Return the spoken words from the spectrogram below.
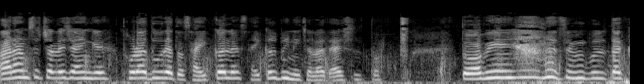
आराम से चले जाएँगे। थोड़ा दूर है तो साइकिल है साइकिल भी नहीं चलाता ऐसे तो। तो अभी मैं स्विमिंग पूल तक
